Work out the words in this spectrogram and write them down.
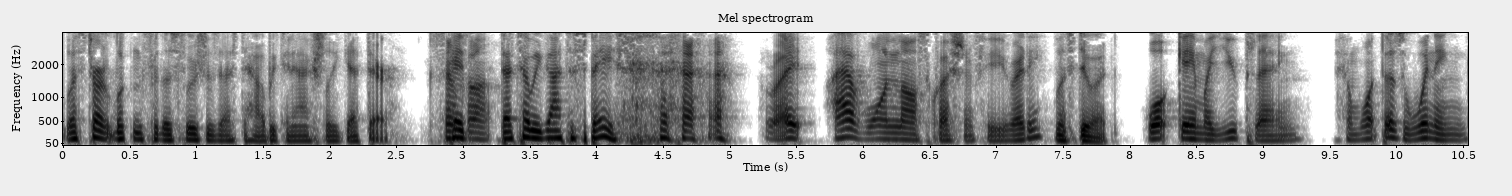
let's start looking for the solutions as to how we can actually get there. Hey, that's how we got to space. right. I have one last question for you. Ready? Let's do it. What game are you playing, and what does winning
